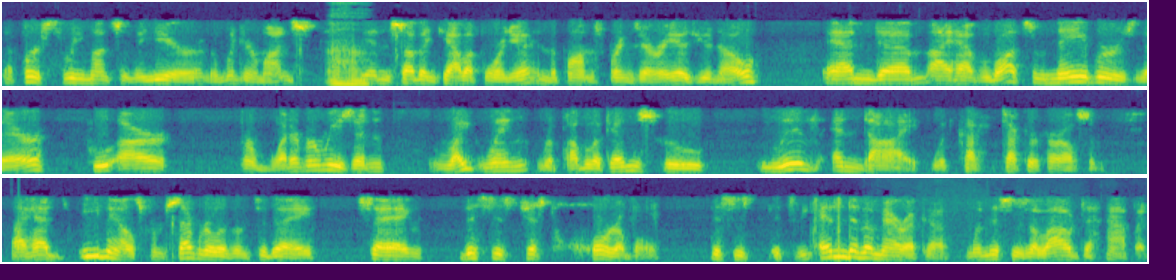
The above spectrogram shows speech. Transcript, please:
the first three months of the year, the winter months, uh-huh. in Southern California, in the Palm Springs area, as you know. And um, I have lots of neighbors there who are, for whatever reason, right wing Republicans who live and die with Tucker Carlson. I had emails from several of them today saying, This is just horrible. This is it's the end of America when this is allowed to happen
